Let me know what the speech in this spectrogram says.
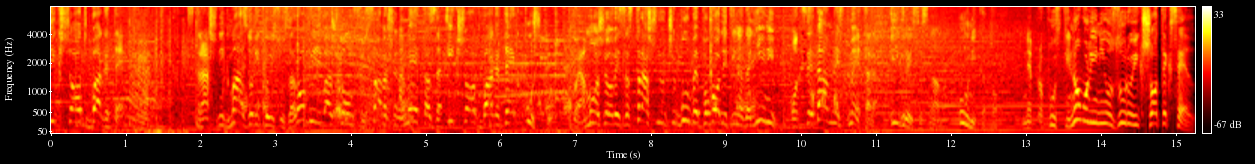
X-Shot bagate. Strašni gmazovi koji su zarobili vaš dom su savršena meta za X-Shot Bagatek pušku, koja može ove zastrašujuće bube pogoditi na daljini od 17 metara. Igraj se s nama, unikatom. Ne propusti novu liniju Zuru Ikshot Excel.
